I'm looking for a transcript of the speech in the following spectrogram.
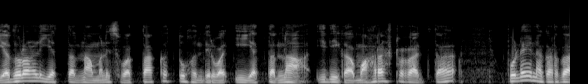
ಎದುರಾಳಿ ಎತ್ತನ್ನ ಮನಿಸುವ ತಾಕತ್ತು ಹೊಂದಿರುವ ಈ ಎತ್ತನ್ನ ಇದೀಗ ಮಹಾರಾಷ್ಟ್ರ ರಾಜ್ಯದ ಪುಣೆ ನಗರದ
